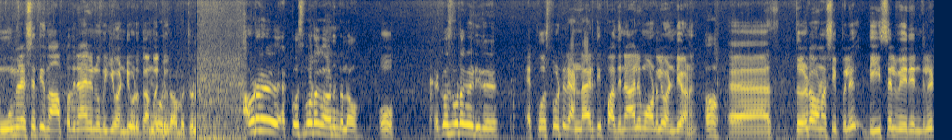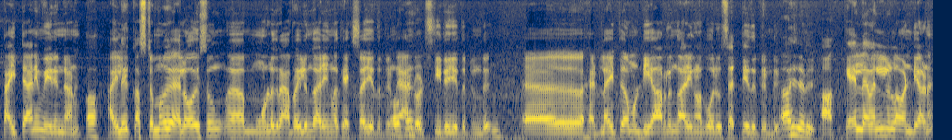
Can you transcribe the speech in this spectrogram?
മൂന്ന് ലക്ഷത്തി നാൽപ്പതിനായിരം രൂപയ്ക്ക് വണ്ടി കൊടുക്കാൻ പറ്റും. അവിടെ ഒരു എക്കോസ്പോർട്ട് കാണുന്നുണ്ടല്ലോ? ഓ. എക്കോസ്പോർട്ട് കണ്ടിട്ട് എക്കോസ്പോർട്ട് രണ്ടായിരത്തി പതിനാല് മോഡൽ വണ്ടിയാണ് തേർഡ് ഓണർഷിപ്പിൽ ഡീസൽ വേരിയന്റിൽ ടൈറ്റാനിയം വേരിയന്റ് ആണ്. അതിൽ കസ്റ്റമർ അലോയ്സും മുകളിൽ ഗ്രാബറയിലും കാര്യങ്ങളൊക്കെ എക്സ്ട്രാ ചെയ്തിട്ടുണ്ട്. ആൻഡ്രോയിഡ് സ്റ്റീരിയോ ചെയ്തിട്ടുണ്ട്. ഹെഡ്ലൈറ്റ് നമ്മൾ ഡി ആറിലും കാര്യങ്ങളൊക്കെ ഒരു സെറ്റ് ചെയ്തിട്ടുണ്ട്. ആ കെ ലെവനിലുള്ള വണ്ടിയാണ്.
